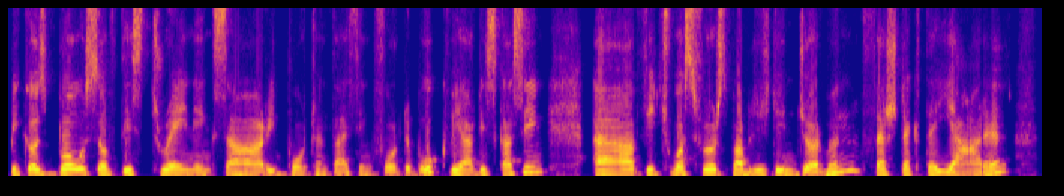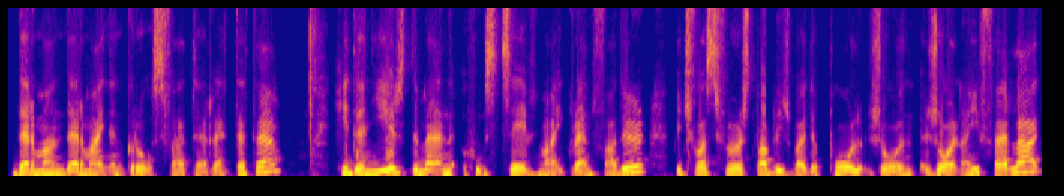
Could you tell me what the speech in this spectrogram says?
because both of these trainings are important, I think, for the book we are discussing, uh, which was first published in German, Versteckte Jahre, Der Mann, der meinen Großvater rettete, Hidden Years, The Man Who Saved My Grandfather, which was first published by the Paul Zsolnay Verlag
